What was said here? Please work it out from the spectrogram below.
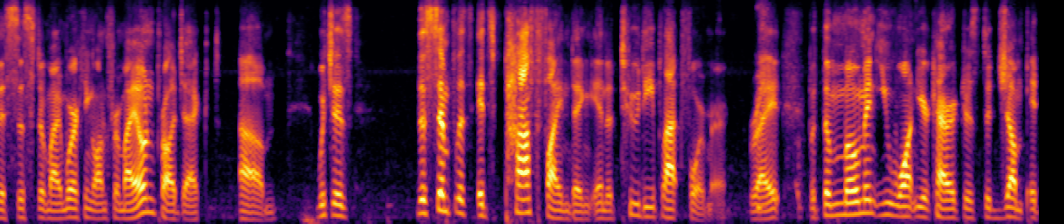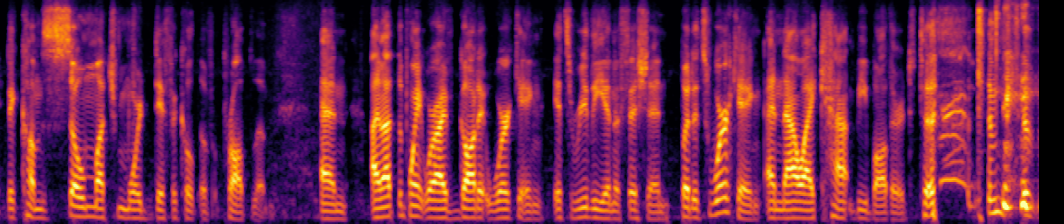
the system i'm working on for my own project um, which is the simplest it's pathfinding in a 2d platformer right? But the moment you want your characters to jump it becomes so much more difficult of a problem. And i'm at the point where i've got it working. It's really inefficient but it's working and now i can't be bothered to to, to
